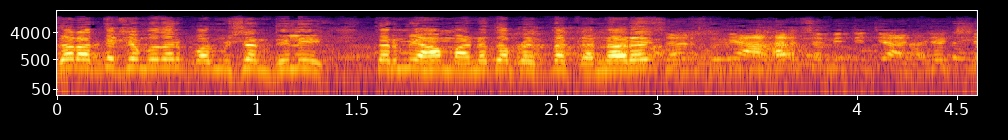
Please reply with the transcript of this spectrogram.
जर अध्यक्ष महोदयांनी परमिशन दिली तर मी हा मांडण्याचा प्रयत्न करणार आहे. आहार समितीचे अध्यक्ष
